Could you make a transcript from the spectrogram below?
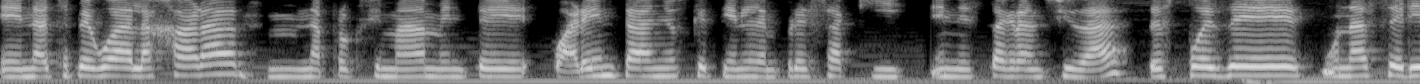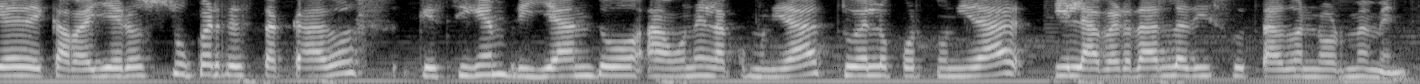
en HP Guadalajara, mm, aproximadamente 40 años que tiene la empresa aquí en esta gran ciudad, después de una serie de caballeros súper destacados que siguen brillando aún en la comunidad, tuve la oportunidad y la verdad la he disfrutado enormemente.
